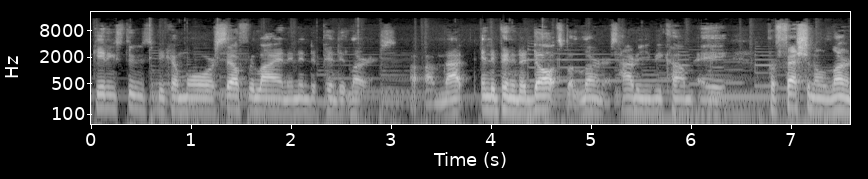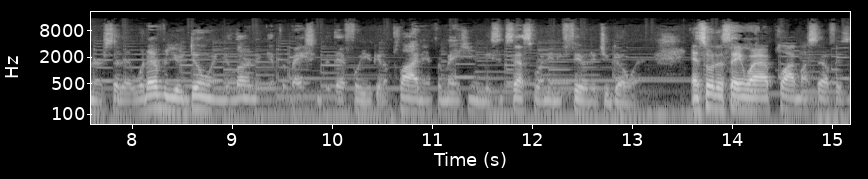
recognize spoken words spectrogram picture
getting students to become more self-reliant and independent learners. Um, not independent adults, but learners. How do you become a professional learner so that whatever you're doing, you're learning information, but therefore you can apply the information and be successful in any field that you go in. And sort of the same way I apply myself is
